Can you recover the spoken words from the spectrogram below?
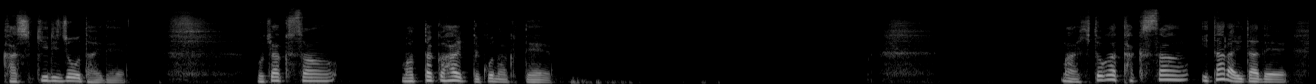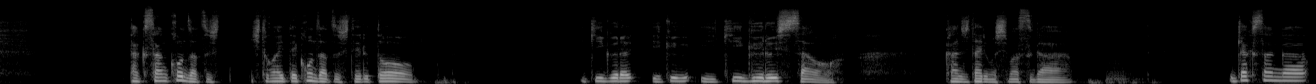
貸し切り状態で、お客さん全く入ってこなくて、まあ人がたくさんいたらいたで、たくさん混雑し、人がいて混雑してると、息ぐら息息苦しさを感じたりもしますが、お客さんが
